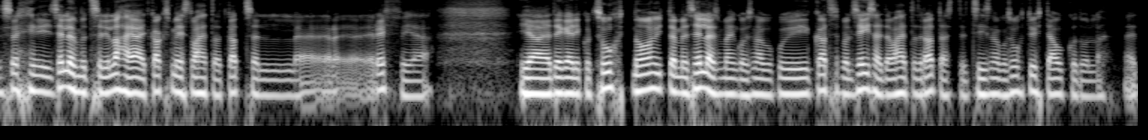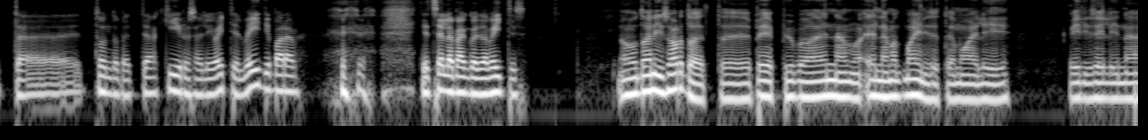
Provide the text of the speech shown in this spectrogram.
See, selles mõttes oli lahe ja, et kaks meest vahetavad katsel äh, rehvi ja ja tegelikult suht, noh, ütleme selles mängus nagu kui katse peal seisad ja vahetad ratast, et siis nagu suht ühte auku tulla, et äh, tundub, et jah, kiirus oli Otil veidi parem. Nii et selle mängu ta võitis. No Tanis Ardo, et äh, Peep juba ennem, ennemalt mainis, et tema oli veidi selline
